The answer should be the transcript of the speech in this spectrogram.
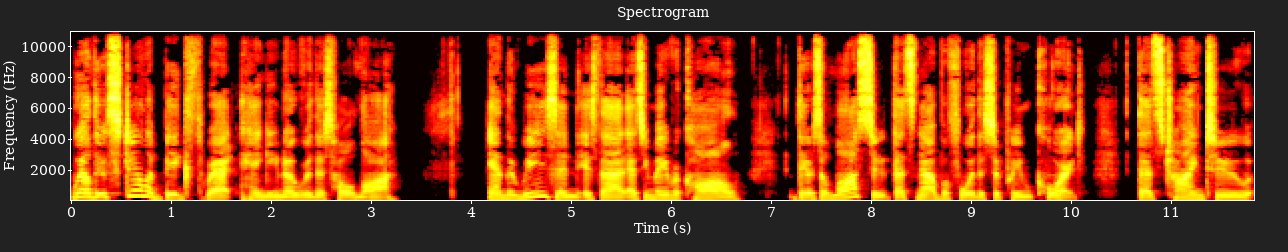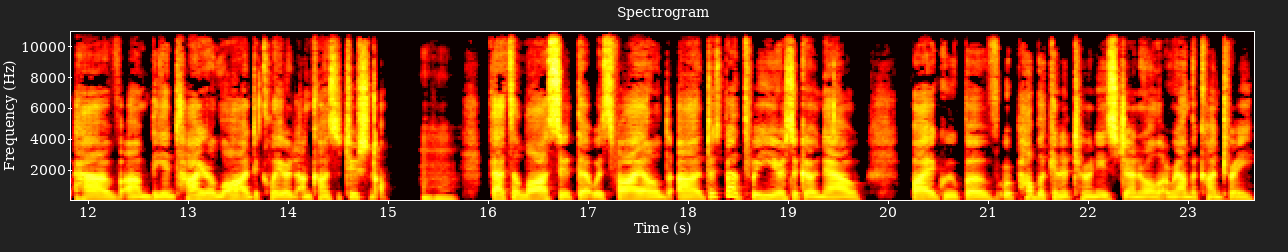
well, there's still a big threat hanging over this whole law. And the reason is that, as you may recall, there's a lawsuit that's now before the Supreme Court that's trying to have um, the entire law declared unconstitutional. Mm-hmm. That's a lawsuit that was filed uh, just about three years ago now by a group of Republican attorneys general around the country.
